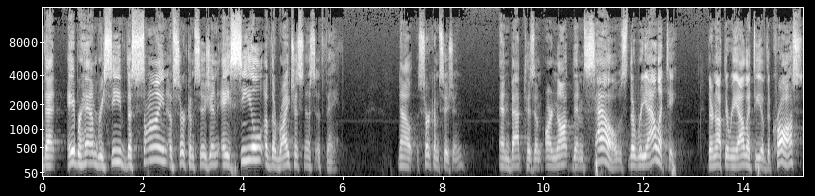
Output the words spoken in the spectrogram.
that Abraham received the sign of circumcision, a seal of the righteousness of faith. Now, circumcision and baptism are not themselves the reality. They're not the reality of the cross.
